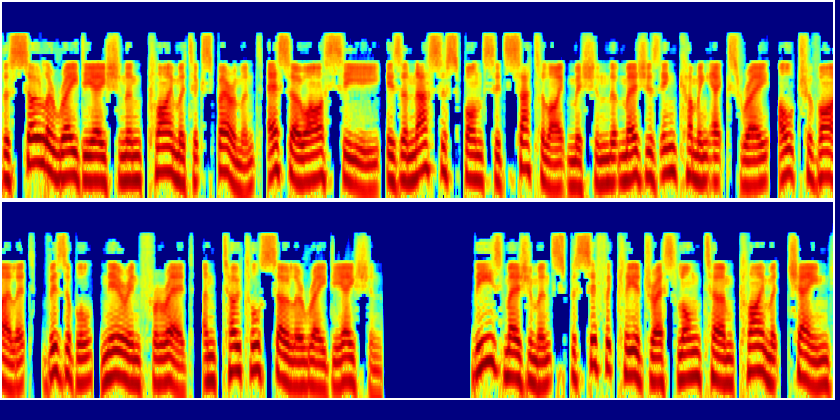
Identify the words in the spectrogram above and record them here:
The Solar Radiation and Climate Experiment is a NASA-sponsored satellite mission that measures incoming X-ray, ultraviolet, visible, near-infrared, and total solar radiation. These measurements specifically address long-term climate change,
